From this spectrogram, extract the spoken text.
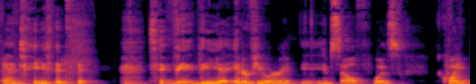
and he, the the interviewer himself was quite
